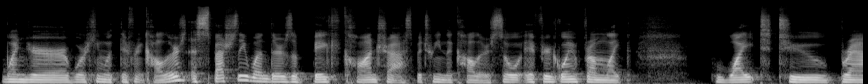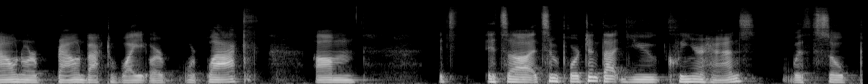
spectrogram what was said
when you're working with different colors, especially when there's a big contrast between the colors. So if you're going from like white to brown or brown back to white or, or black, um, it's it's uh it's important that you clean your hands with soap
